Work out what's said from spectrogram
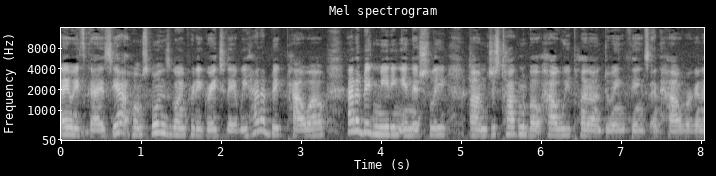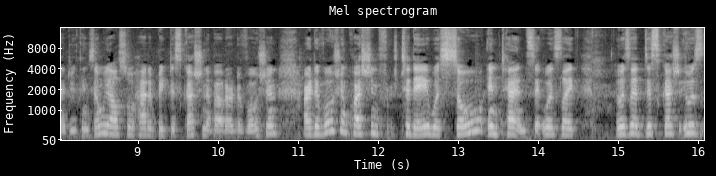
Anyways, guys, yeah, homeschooling is going pretty great today. We had a big powwow, had a big meeting initially, um, just talking about how we plan on doing things and how we're going to do things. And we also had a big discussion about our devotion. Our devotion question for today was so intense. It was like, it was a discussion it was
